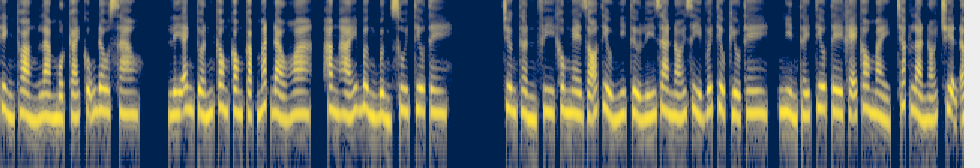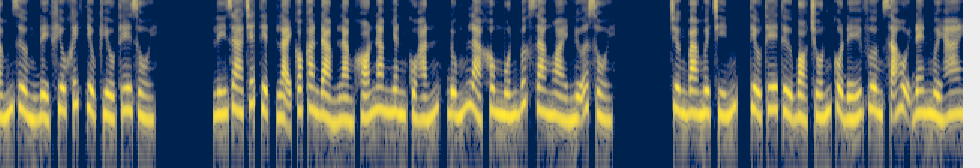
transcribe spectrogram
thỉnh thoảng làm một cái cũng đâu sao. Lý Anh Tuấn cong cong cặp mắt đào hoa, hăng hái bừng bừng xui tiêu tê. Trương Thần Phi không nghe rõ tiểu nhi tử Lý ra nói gì với tiểu kiều thê, nhìn thấy tiêu tê khẽ cao mày, chắc là nói chuyện ấm giường để khiêu khích tiểu kiều thê rồi. Lý ra chết tiệt lại có can đảm làm khó nam nhân của hắn, đúng là không muốn bước ra ngoài nữa rồi. chương 39, tiểu thê từ bỏ trốn của đế vương xã hội đen 12.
